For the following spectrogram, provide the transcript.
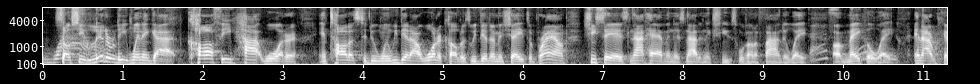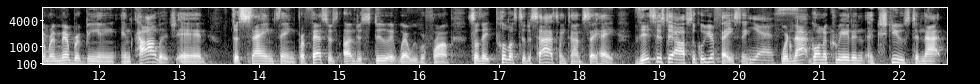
Wow. So she literally went and got coffee, hot water, and taught us to do. When we did our watercolors, we did them in shades of brown. She says, "Not having is not an excuse. We're going to find a way That's or make a way." And I can remember being in college and the same thing. Professors understood where we were from, so they pull us to the side sometimes and say, "Hey, this is the obstacle you're facing. Yes. We're not going to create an excuse to not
